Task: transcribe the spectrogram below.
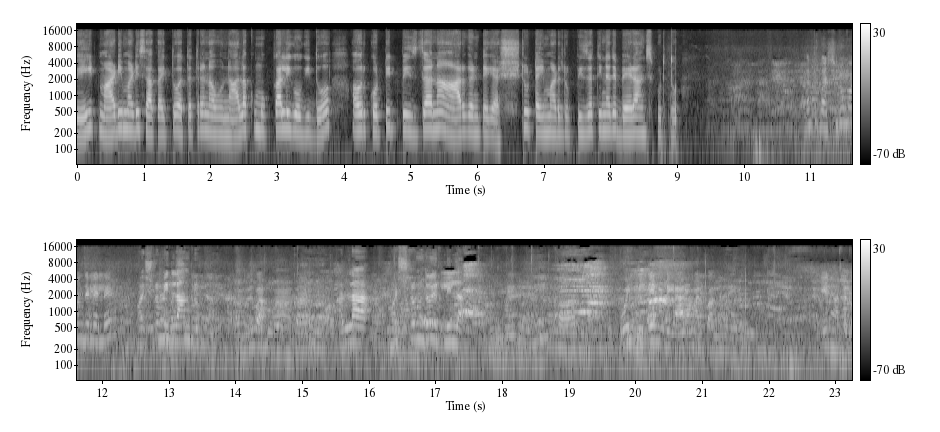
ವೆಯ್ಟ್ ಮಾಡಿ ಮಾಡಿ ಸಾಕಾಯಿತು. ಹತ್ತತ್ರ ನಾವು ನಾಲ್ಕು ಮುಕ್ಕಾಲಿಗೆ ಹೋಗಿದ್ದು. ಅವ್ರು ಕೊಟ್ಟಿದ್ದ ಪಿಜ್ಜಾನ ಆರು ಗಂಟೆಗೆ ಅಷ್ಟು ಟೈಮ್ ಮಾಡಿದ್ರು. ಪಿಜ್ಜಾ ತಿನ್ನೋದೇ ಬೇಡ ಅನಿಸ್ಬಿಡ್ತು. ಮತ್ತು ಮಶ್ರೂಮ್ ಒಂದಿಲ್ಲೇ ಮಶ್ರೂಮ್ ಇಲ್ಲ ಅಂದರು. ಅಲ್ಲ ಮಶ್ರೂಮ್ದು ಇರಲಿಲ್ಲ. ನೋಡಿ ಆರಾಮಾಗಿ ಪಾಲನೆ ಇರೋದು ಏನು ಹಾಕದ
